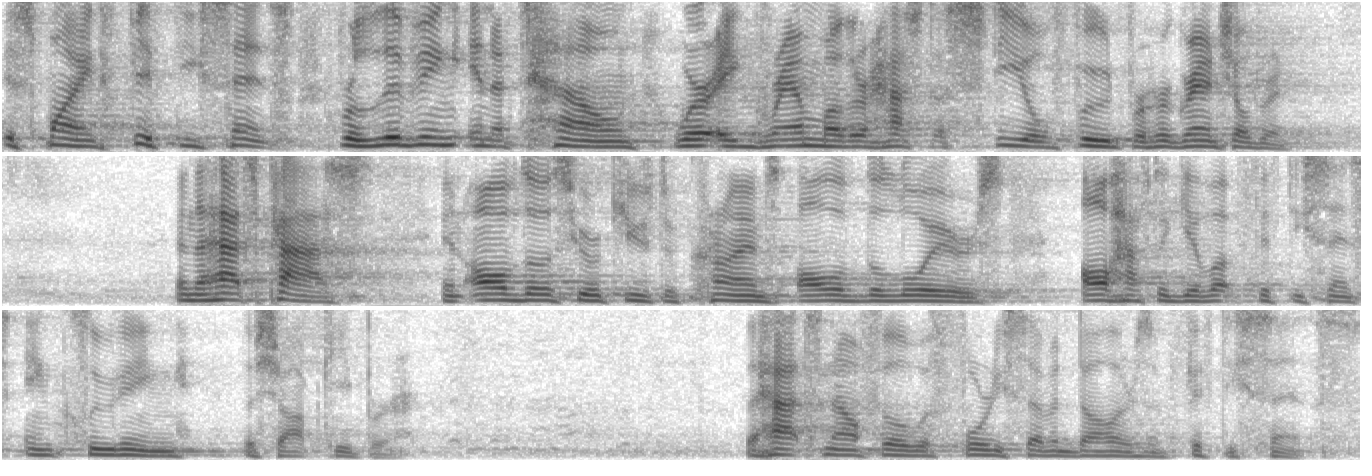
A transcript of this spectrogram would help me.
is fined 50 cents for living in a town where a grandmother has to steal food for her grandchildren and the hat's passed, and all of those who are accused of crimes, all of the lawyers, all have to give up 50 cents, including the shopkeeper. The hat's now filled with $47.50.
